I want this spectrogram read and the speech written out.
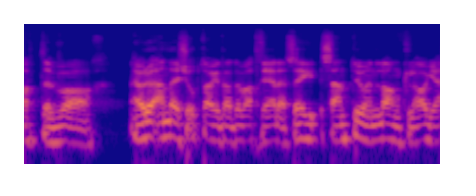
at det var Jeg hadde jo enda ikke oppdaget at det var 3D, så jeg sendte jo en lang klage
